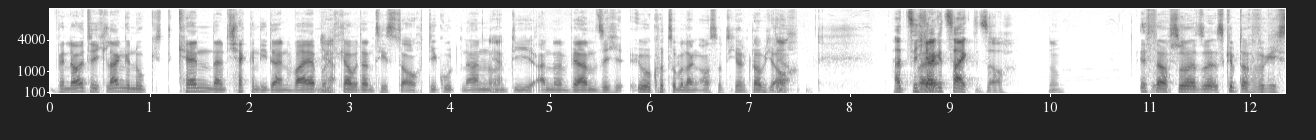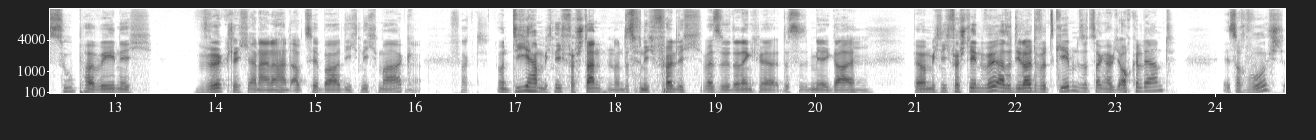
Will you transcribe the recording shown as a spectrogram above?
wenn Leute dich lang genug kennen, dann checken die deinen Vibe und Ja. ich glaube, dann ziehst du auch die Guten an Ja. und die anderen werden sich über kurz oder lang aussortieren, glaube ich Ja. auch. Hat sich Weil- ja gezeigt jetzt auch. Ist auch so, also es gibt auch wirklich super wenig wirklich an einer Hand abzählbar, die ich nicht mag. Ja. Fakt. Und die haben mich nicht verstanden und das finde ich völlig, weißt du, da denke ich mir, das ist mir egal. Mhm. Wenn man mich nicht verstehen will, also die Leute wird es geben, sozusagen, habe ich auch gelernt. Ist auch wurscht.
